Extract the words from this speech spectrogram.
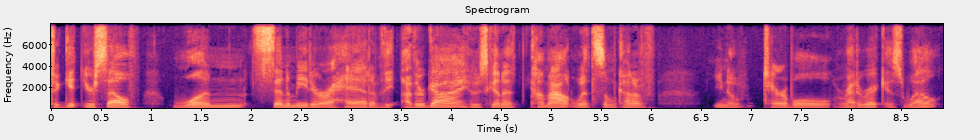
To get yourself one centimeter ahead of the other guy who's going to come out with some kind of, you know, terrible rhetoric as well?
